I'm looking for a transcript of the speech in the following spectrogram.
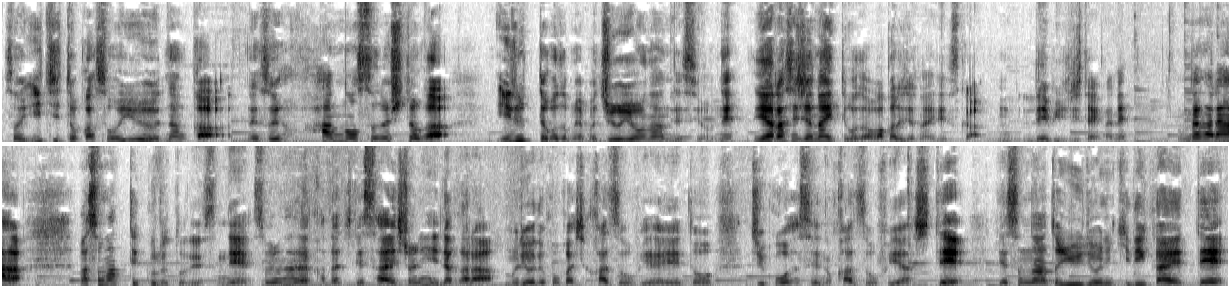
そういう位置とかそういうなんか、ね、そういう反応する人がいるってこともやっぱ重要なんですよね。やらせじゃないってことはわかるじゃないですか。レビュー自体がね。だから、まあ、そうなってくるとですね、そういうような形で最初に、だから無料で公開した数を増や、えっ、ー、と、受講者数の数を増やして、で、その後有料に切り替えて、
